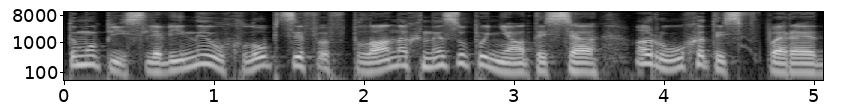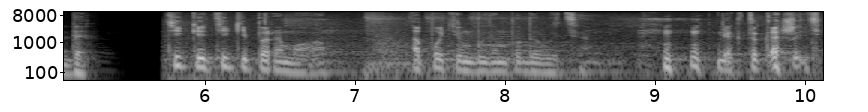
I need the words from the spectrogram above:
Тому після війни у хлопців в планах не зупинятися, а рухатись вперед. Тільки, тільки перемога. А потім будемо подивитися, як то кажуть.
